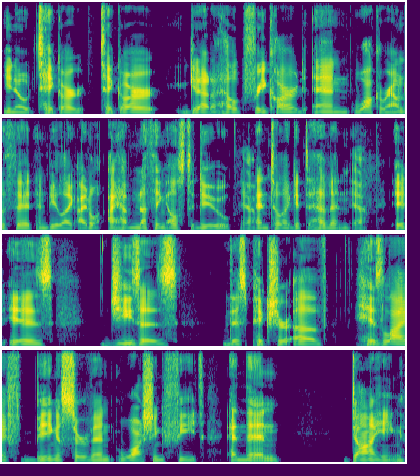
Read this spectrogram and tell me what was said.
you know, take our take our get out of hell free card and walk around with it and be like, I don't, I have nothing else to do Yeah. until I get to heaven. Yeah. It is Jesus, this picture of his life being a servant, washing feet, and then dying,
